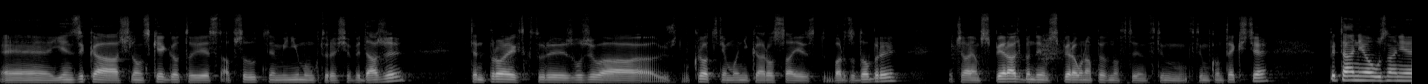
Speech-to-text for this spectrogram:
e, języka śląskiego to jest absolutne minimum, które się wydarzy. Ten projekt, który złożyła już dwukrotnie Monika Rosa jest bardzo dobry. Trzeba ją wspierać, będę ją wspierał na pewno w tym, w tym, w tym kontekście. Pytanie o uznanie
